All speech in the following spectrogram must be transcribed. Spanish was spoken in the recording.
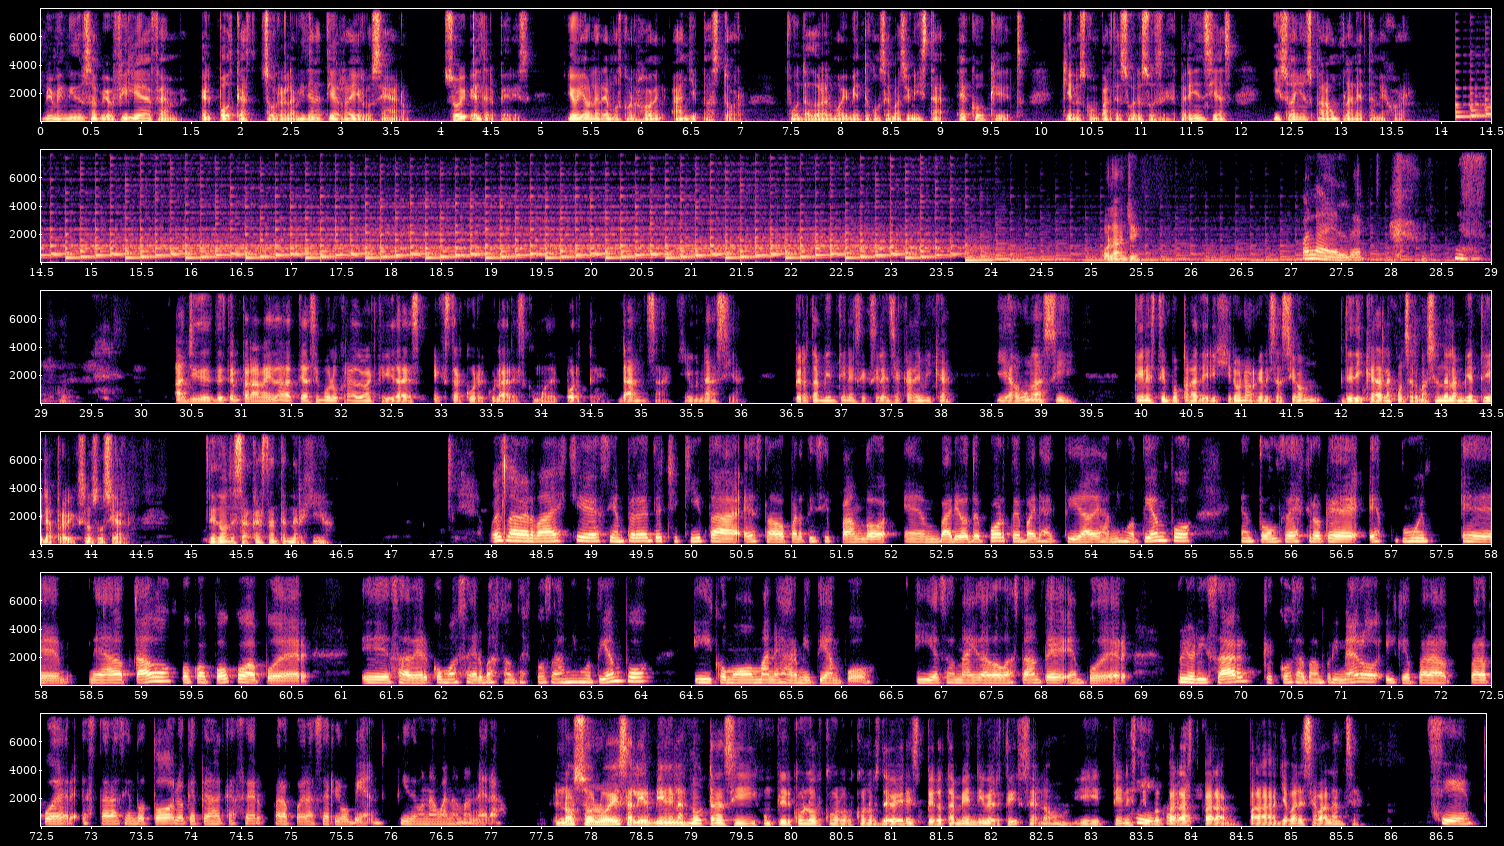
Bienvenidos a Biofilia FM, el podcast sobre la vida en la Tierra y el océano. Soy Elder Pérez y hoy hablaremos con la joven Angie Pastor, fundadora del movimiento conservacionista Eco Kids, quien nos comparte sobre sus experiencias y sueños para un planeta mejor. Hola Angie. Hola Elder. Angie, desde temprana edad te has involucrado en actividades extracurriculares como deporte, danza, gimnasia, pero también tienes excelencia académica y aún así tienes tiempo para dirigir una organización dedicada a la conservación del ambiente y la proyección social. ¿De dónde sacas tanta energía? Pues la verdad es que siempre desde chiquita he estado participando en varios deportes, varias actividades al mismo tiempo. Entonces creo que es muy, eh, me he adaptado poco a poco a poder eh, saber cómo hacer bastantes cosas al mismo tiempo y cómo manejar mi tiempo. Y eso me ha ayudado bastante en poder priorizar qué cosas van primero y que para, para poder estar haciendo todo lo que tenga que hacer para poder hacerlo bien y de una buena manera no solo es salir bien en las notas y cumplir con los, con los, deberes, pero también divertirse, ¿no? Y tienes tiempo para, para, llevar ese balance. Sí,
